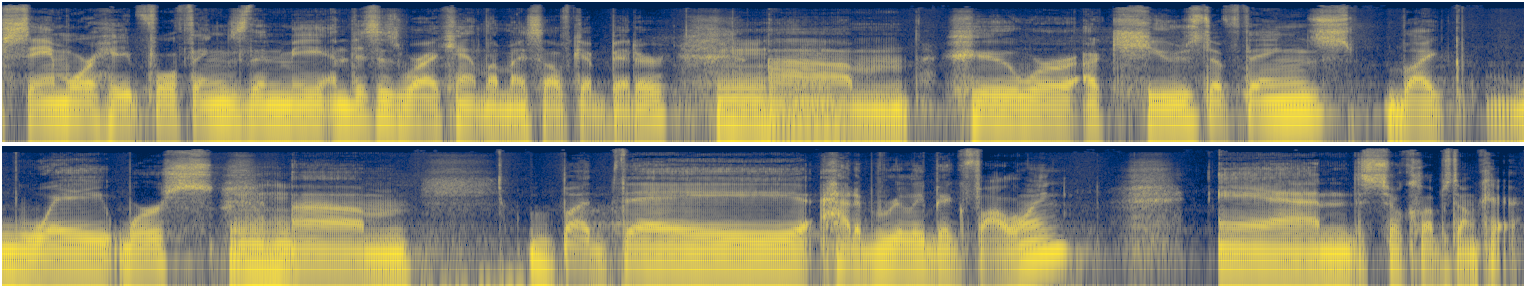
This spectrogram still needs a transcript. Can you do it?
say more hateful things than me, and this is where I can't let myself get bitter, mm-hmm. um, who were accused of things like way worse, mm-hmm. um, but they had a really big following. and so clubs don't care.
